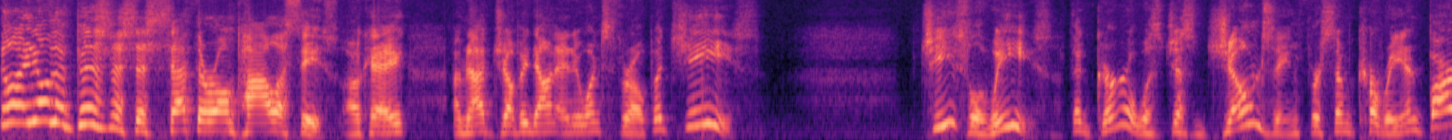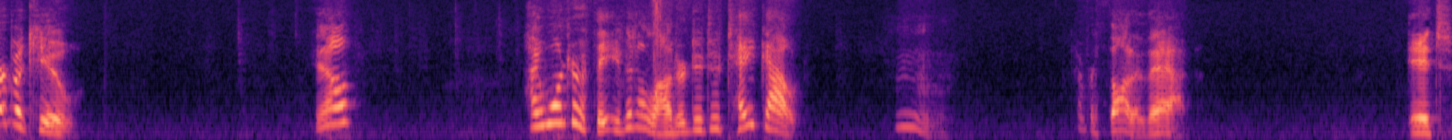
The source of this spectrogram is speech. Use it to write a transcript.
Now, I know that businesses set their own policies, okay? I'm not jumping down anyone's throat, but geez. Geez Louise, the girl was just jonesing for some Korean barbecue. You know? I wonder if they even allowed her to do takeout. Hmm. Never thought of that. It's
